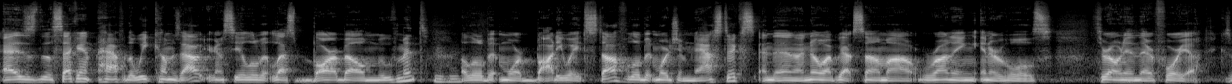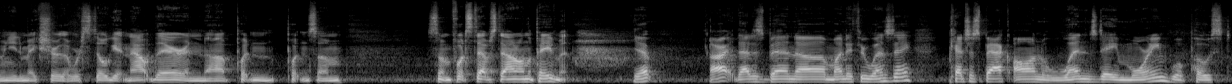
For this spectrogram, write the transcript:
as the second half of the week comes out you're going to see a little bit less barbell movement mm-hmm. a little bit more body weight stuff a little bit more gymnastics and then i know i've got some uh, running intervals thrown in there for you because we need to make sure that we're still getting out there and uh, putting putting some some footsteps down on the pavement. Yep. All right, that has been uh, Monday through Wednesday. Catch us back on Wednesday morning. We'll post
